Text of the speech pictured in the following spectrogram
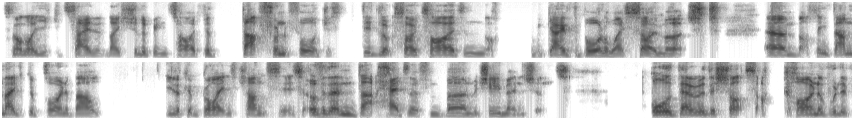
it's not like you could say that they should have been tired, but that front four just did look so tired and we gave the ball away so much. Um, but I think Dan made a good point about you look at Brighton's chances, other than that header from Burn, which you mentioned, all their other shots, I kind of would have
